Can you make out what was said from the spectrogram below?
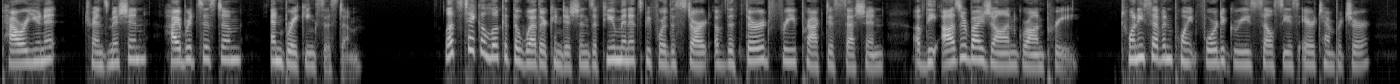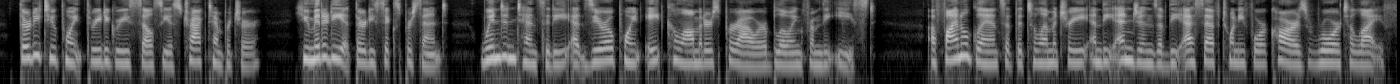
power unit, transmission, hybrid system, and braking system. Let's take a look at the weather conditions a few minutes before the start of the third free practice session of the Azerbaijan Grand Prix. 27.4 degrees Celsius air temperature, 32.3 degrees Celsius track temperature, humidity at 36%, wind intensity at 0.8 kilometers per hour blowing from the east, a final glance at the telemetry and the engines of the SF-24 cars roar to life.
